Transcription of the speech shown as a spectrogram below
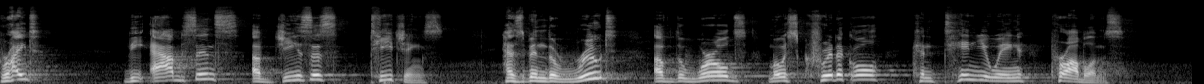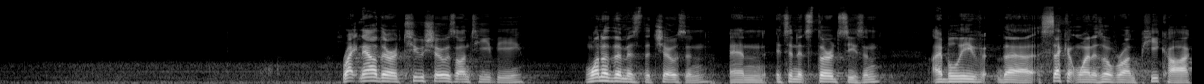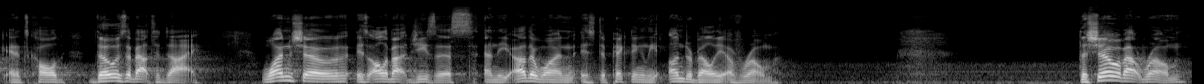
right? The absence of Jesus' teachings has been the root of the world's most critical continuing problems. Right now, there are two shows on TV. One of them is The Chosen, and it's in its third season. I believe the second one is over on Peacock, and it's called Those About to Die. One show is all about Jesus, and the other one is depicting the underbelly of Rome. The show about Rome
